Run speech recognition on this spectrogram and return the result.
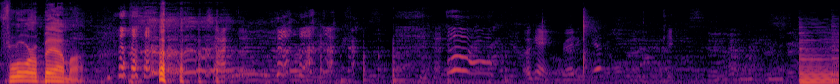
Florabama. Exactly. okay, ready? Yep. And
